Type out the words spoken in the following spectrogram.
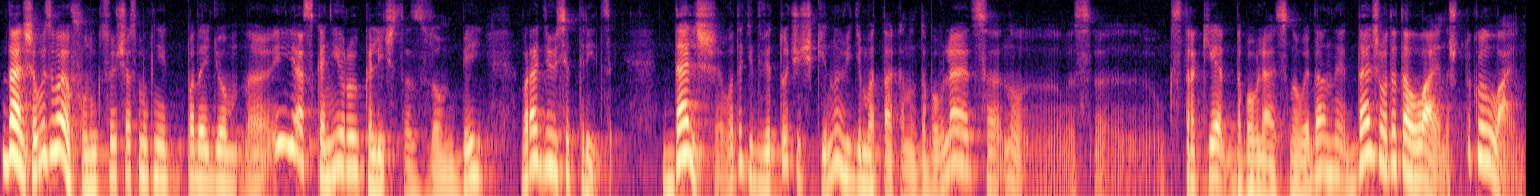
Дальше вызываю функцию, сейчас мы к ней подойдем, э, и я сканирую количество зомбей в радиусе 30. Дальше вот эти две точечки, ну, видимо, так оно добавляется, ну, с, к строке добавляются новые данные. Дальше вот это line. Что такое line?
